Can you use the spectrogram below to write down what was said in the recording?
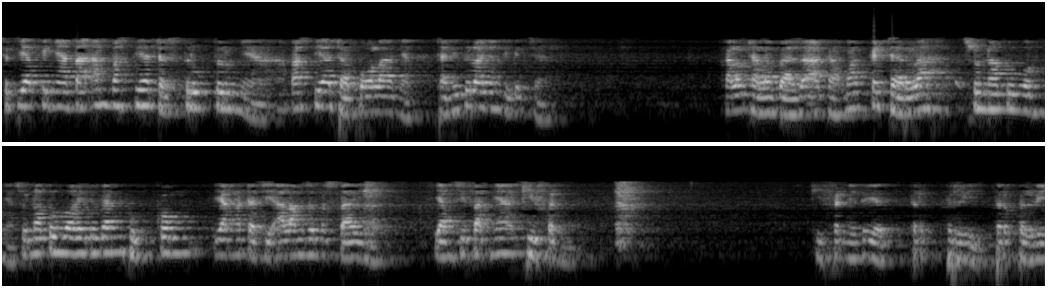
Setiap kenyataan pasti ada strukturnya, pasti ada polanya, dan itulah yang dikejar. Kalau dalam bahasa agama, kejarlah sunatullahnya. Sunatullah itu kan hukum yang ada di alam semesta ini, yang sifatnya given. Given itu ya terberi. Terberi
